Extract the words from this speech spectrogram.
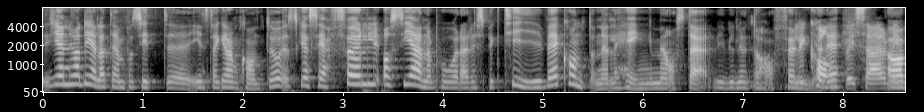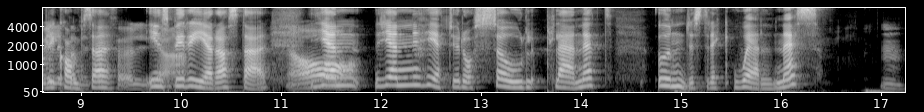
Jenny har delat den på sitt uh, Instagramkonto. Jag ska säga följ oss gärna på våra respektive konton eller häng med oss där. Vi vill ju inte ha följare. Bli kompisar. Ja, bli kompisar. Inspireras där. Jen, Jenny heter ju då Soul Planet understreck wellness. Mm.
